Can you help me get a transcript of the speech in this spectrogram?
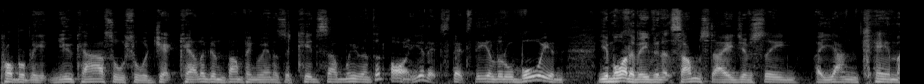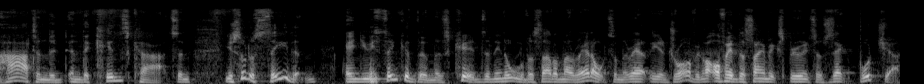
probably at Newcastle saw Jack Callaghan bumping around as a kid somewhere and thought, oh yeah, that's that's their little boy. And you might have even at some stage have seen a young Cam Hart in the in the kids' carts, and you sort of see them and you think of them as kids, and then all of a sudden they're adults and they're out there driving. I've had the same experience of Zac Butcher.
